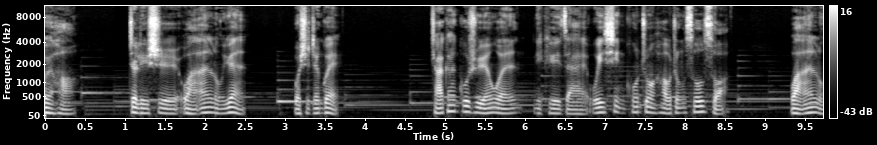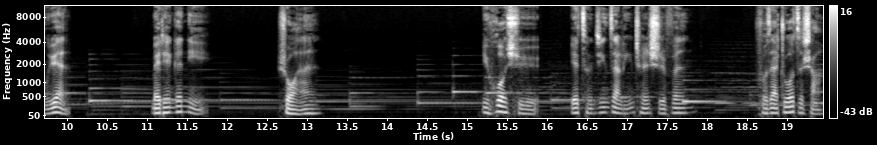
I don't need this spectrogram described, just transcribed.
位好，这里是晚安龙院，我是珍贵。查看故事原文，你可以在微信公众号中搜索“晚安龙院”，每天跟你说晚安。你或许也曾经在凌晨时分，伏在桌子上，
